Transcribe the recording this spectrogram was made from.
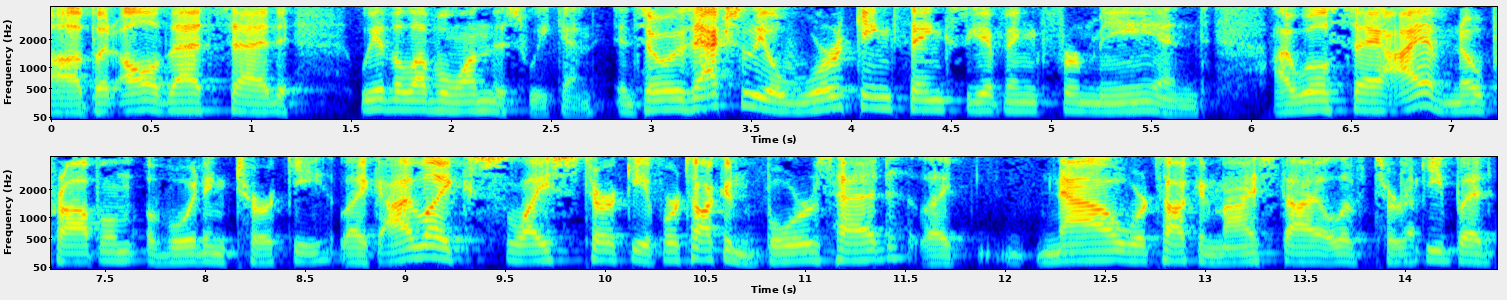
uh, but all of that said we had the level one this weekend. And so it was actually a working Thanksgiving for me. And I will say, I have no problem avoiding turkey. Like, I like sliced turkey. If we're talking boar's head, like now we're talking my style of turkey. But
